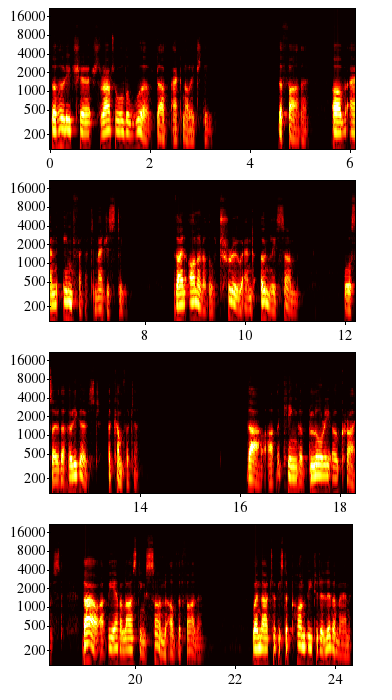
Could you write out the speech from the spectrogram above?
The holy church throughout all the world doth acknowledge thee. The Father, of an infinite majesty, thine honourable, true, and only Son, also the Holy Ghost, the Comforter. Thou art the King of glory, O Christ, thou art the everlasting Son of the Father. When thou tookest upon thee to deliver man,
